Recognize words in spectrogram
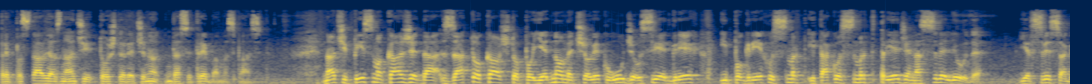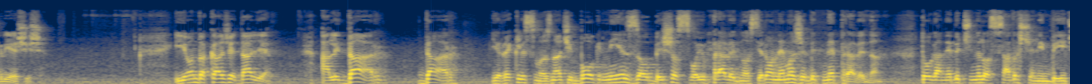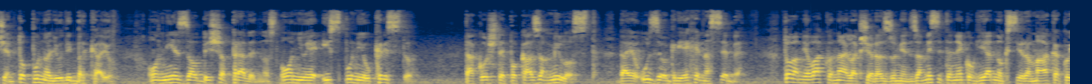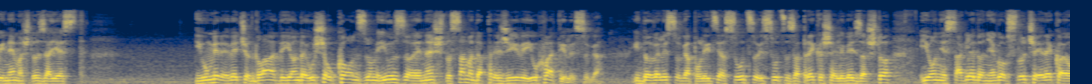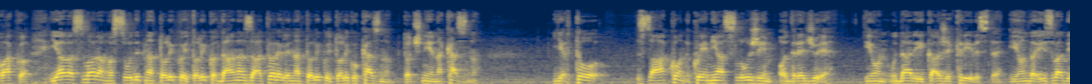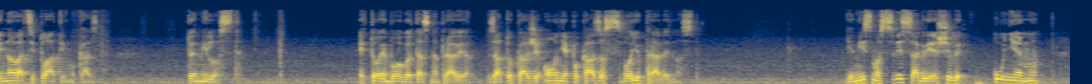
Pretpostavlja znači to što je rečeno da se trebamo spasiti Znači, pismo kaže da zato kao što po jednome čovjeku uđe u svijet grijeh I po grijehu smrt I tako smrt prijeđe na sve ljude jer svi sagriješiše I onda kaže dalje Ali dar Dar Jer rekli smo Znači Bog nije zaobišao svoju pravednost Jer On ne može biti nepravedan. To ga ne bi činilo savršenim bićem. To puno ljudi brkaju. On nije zaobišao pravednost. On ju je ispunio u Kristu Tako što je pokazao milost Da je uzeo grijehe na sebe to vam je ovako najlakše razumjeti. Zamislite nekog jednog siromaka koji nema što za jest. I umire već od gladi i onda je ušao u konzum i uzeo je nešto samo da preživi i uhvatili su ga. I doveli su ga policija sucu i sucu za prekršaj ili već za što. I on je sagledao njegov slučaj i rekao je ovako Ja vas moram osuditi na toliko i toliko dana zatvora ili na toliko i toliko kaznu Točnije na kaznu. Jer to zakon kojem ja služim određuje i on udari i kaže krivi ste. I onda izvadi novac i plati mu kaznu. To je milost. E to je Bog Otac napravio. Zato kaže On je pokazao svoju pravednost. Jer mi smo svi sagriješili u njemu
